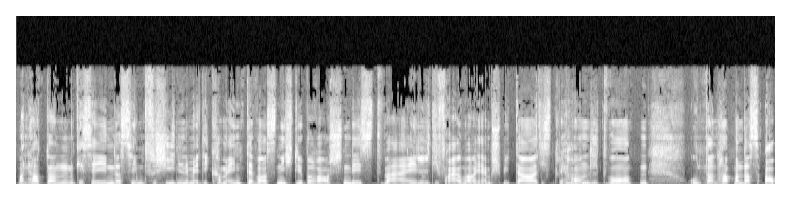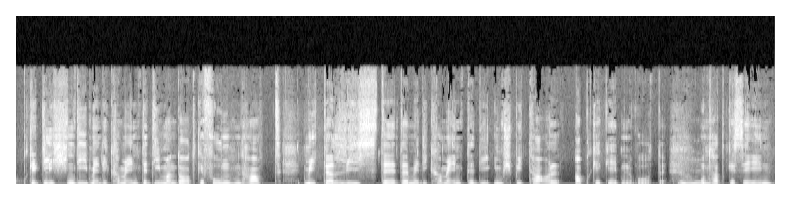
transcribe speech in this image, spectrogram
Man hat dann gesehen, das sind verschiedene Medikamente, was nicht überraschend ist, weil die Frau war ja im Spital, ist behandelt mhm. worden. Und dann hat man das abgeglichen, die Medikamente, die man dort gefunden hat, mit der Liste der Medikamente, die im Spital abgegeben wurde. Mhm. Und hat gesehen,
